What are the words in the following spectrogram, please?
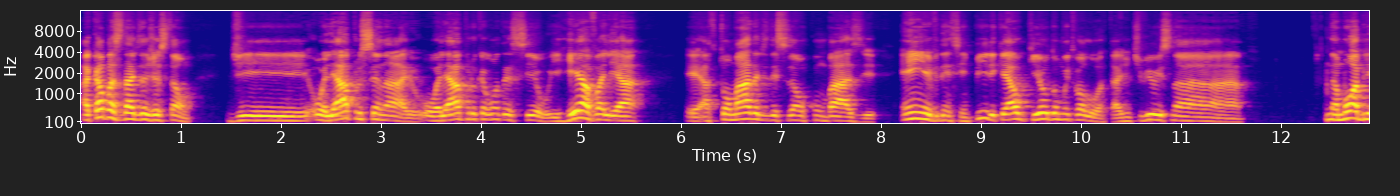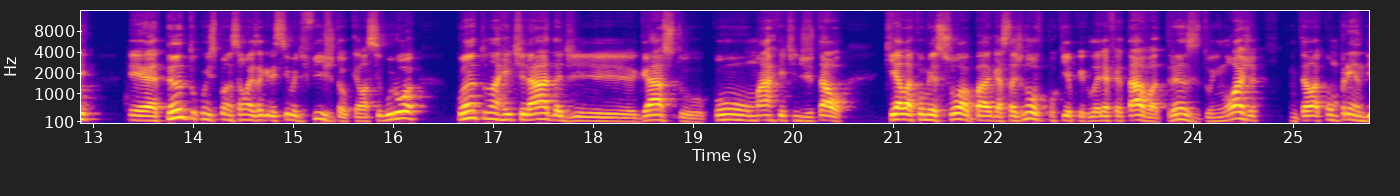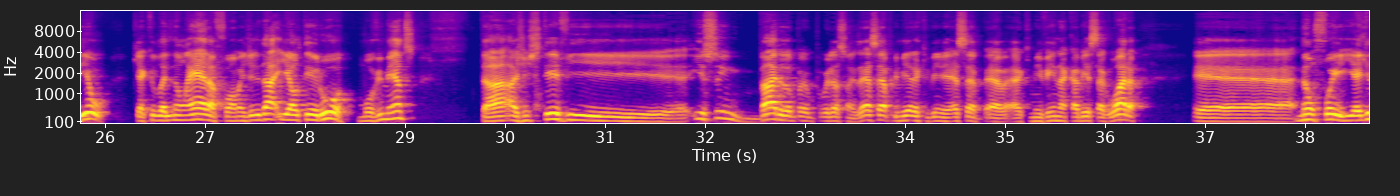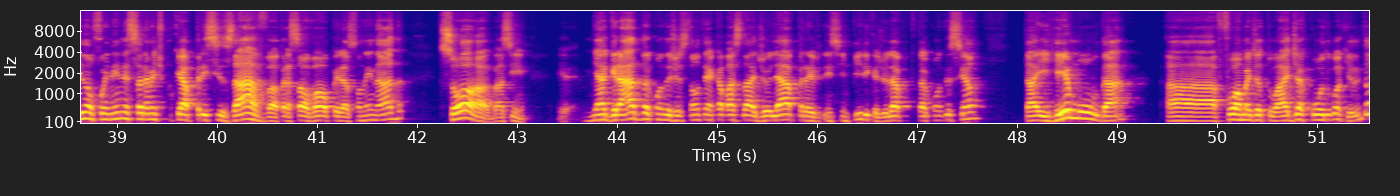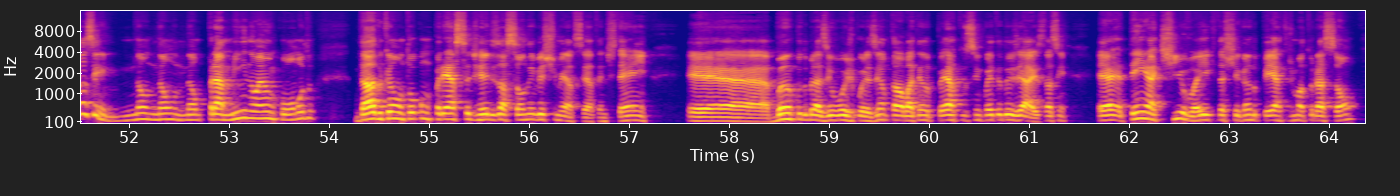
A capacidade da gestão de olhar para o cenário, olhar para o que aconteceu e reavaliar é, a tomada de decisão com base em evidência empírica é algo que eu dou muito valor. Tá? A gente viu isso na, na Mobile, é, tanto com expansão mais agressiva de digital, que ela segurou, quanto na retirada de gasto com marketing digital, que ela começou a gastar de novo. Por quê? Porque aquilo ali afetava trânsito em loja, então ela compreendeu que aquilo ali não era a forma de lidar e alterou movimentos. Tá? A gente teve isso em várias operações. Essa é a primeira que vem, essa é a que me vem na cabeça agora. É, não foi, e ali não foi nem necessariamente porque a precisava para salvar a operação nem nada, só assim, é, me agrada quando a gestão tem a capacidade de olhar para a evidência empírica, de olhar para o que está acontecendo, tá? E remoldar a forma de atuar de acordo com aquilo. Então, assim, não, não, não, para mim não é um incômodo, dado que eu não estou com pressa de realização do investimento, certo? A gente tem é, Banco do Brasil hoje, por exemplo, estava batendo perto dos 52 reais. Então, assim, é, tem ativo aí que está chegando perto de maturação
